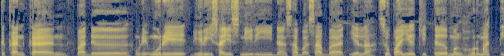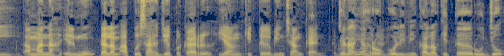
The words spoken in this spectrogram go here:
tekankan pada murid-murid diri saya sendiri dan sahabat-sahabat ialah supaya kita menghormati amanah ilmu dalam apa sahaja perkara yang kita bincangkan. Jenayah rogol ini kalau kita rujuk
